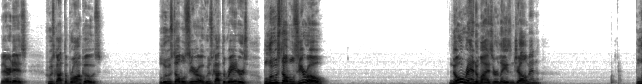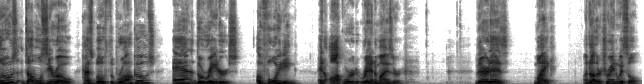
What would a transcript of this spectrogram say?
There it is. Who's got the Broncos? Blues double zero. Who's got the Raiders? Blues double zero. No randomizer, ladies and gentlemen. Blues double zero has both the Broncos and the Raiders, avoiding an awkward randomizer. there it is. Mike, another train whistle.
